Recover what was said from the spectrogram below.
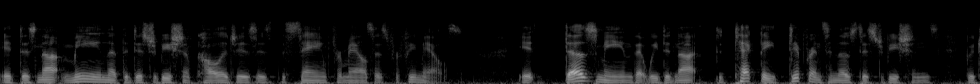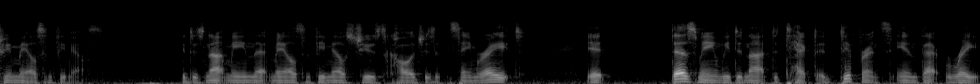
It does not mean that the distribution of colleges is the same for males as for females. It does mean that we did not detect a difference in those distributions between males and females. It does not mean that males and females choose colleges at the same rate. It does mean we did not detect a difference in that rate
